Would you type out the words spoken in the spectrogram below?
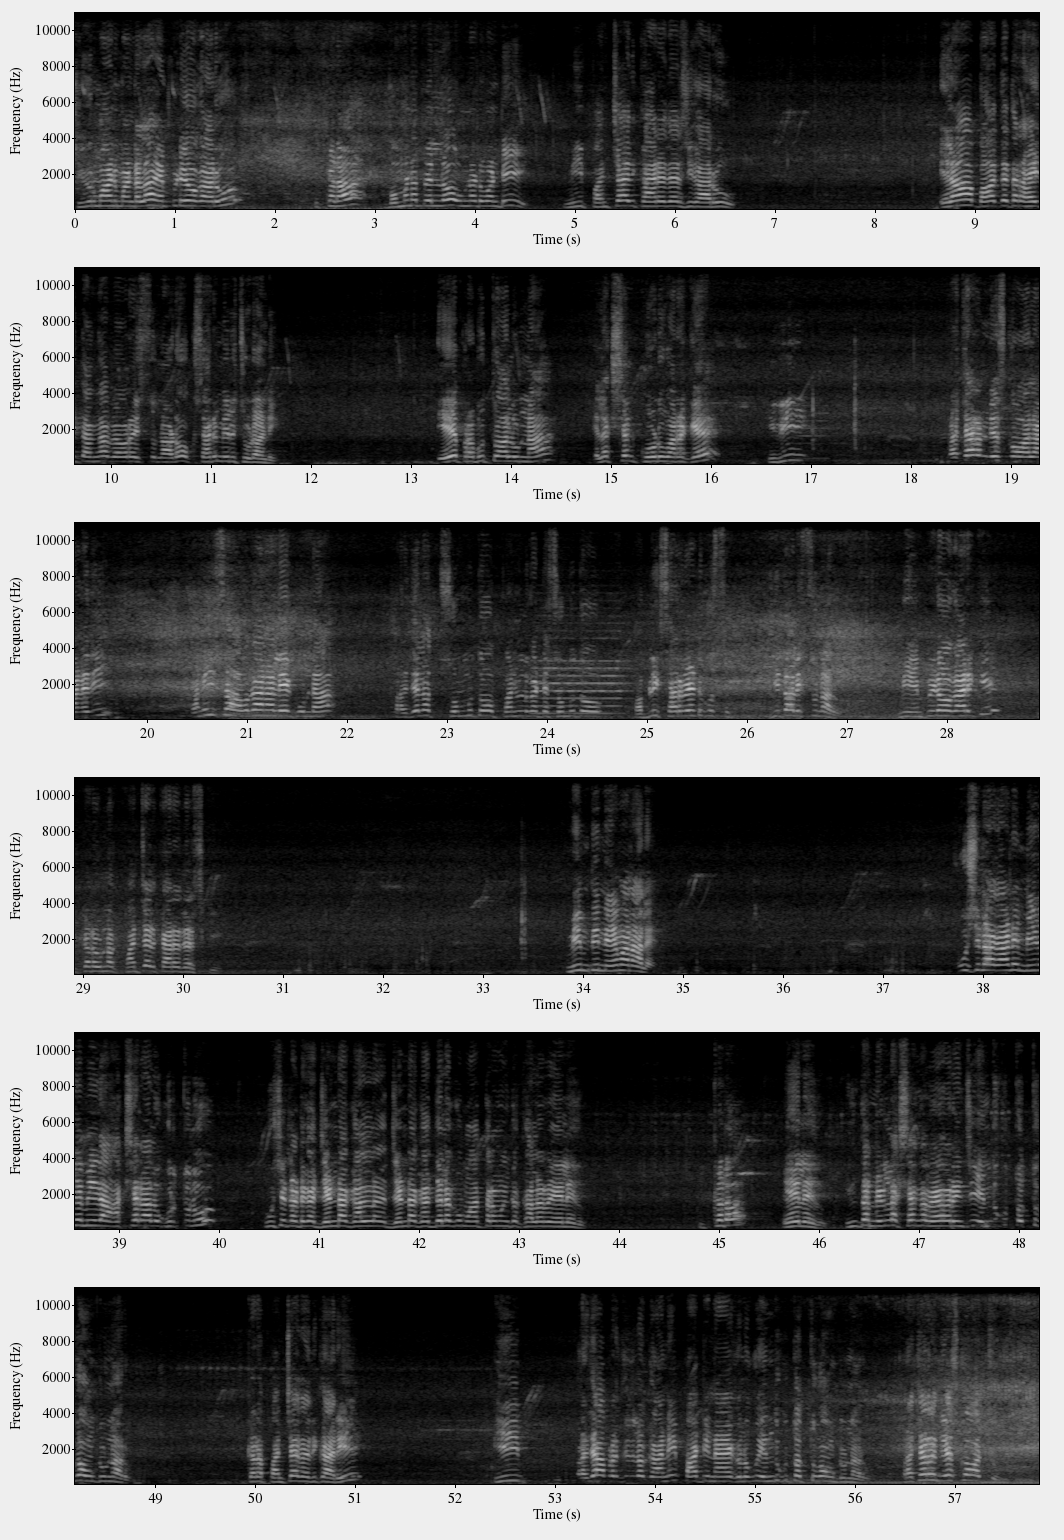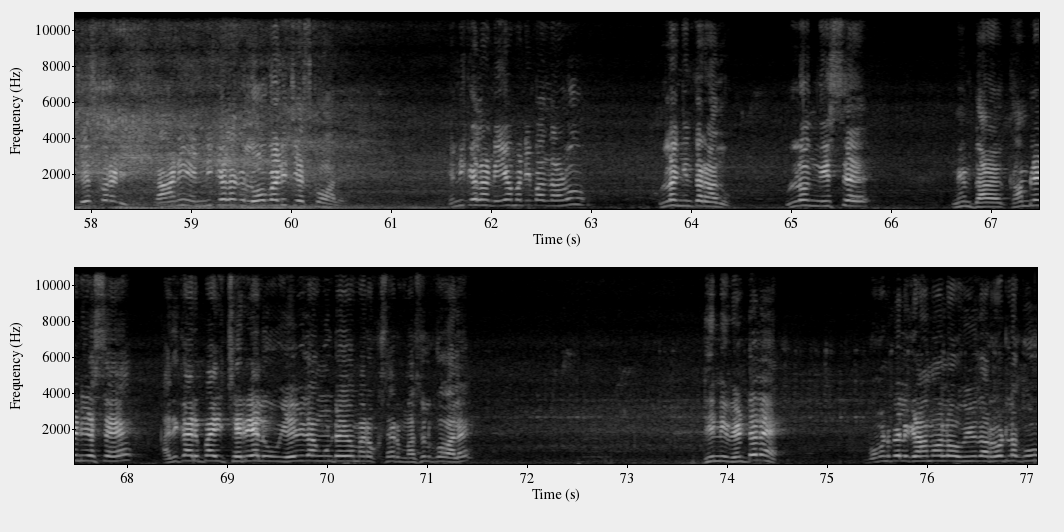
చిగురుమాణి మండల ఎంపీడీఓ గారు. ఇక్కడ బొమ్మనపల్లిలో ఉన్నటువంటి మీ పంచాయతీ కార్యదర్శి గారు ఎలా బాధ్యత రహితంగా వ్యవహరిస్తున్నాడో ఒకసారి మీరు చూడండి. ఏ ప్రభుత్వాలు ఉన్నా ఎలక్షన్ కోడ్ వరకే ఇవి ప్రచారం చేసుకోవాలనేది కనీస అవగాహన లేకుండా ప్రజల సొమ్ముతో పనులు కట్టే సొమ్ముతో పబ్లిక్ సర్వెంట్కు జీతాలు ఇస్తున్నారు. మీ ఎంపీడో గారికి ఇక్కడ ఉన్న పంచాయతీ కార్యదర్శికి. మేము దీన్ని ఏమనాలి? పూసినా కానీ మీద మీద అక్షరాలు గుర్తులు పూసేటట్టుగా జెండా గల్ల జెండా గద్దెలకు మాత్రం ఇంకా కలర్ వేయలేదు. ఇక్కడ వేయలేదు. ఇంత నిర్లక్ష్యంగా వ్యవహరించి ఎందుకు తొత్తుగా ఉంటున్నారు? ఇక్కడ పంచాయతీ అధికారి ఈ ప్రజాప్రతినిధులకు కానీ పార్టీ నాయకులకు ఎందుకు తత్తుగా ఉంటున్నారు? ప్రచారం చేసుకోవచ్చు చేసుకోనండి. కానీ ఎన్నికలకు లోబడి చేసుకోవాలి. ఎన్నికల నియమ నిబంధనలు ఉల్లంఘించరాదు. ఉల్లంఘిస్తే మేము దా కంప్లైంట్ చేస్తే అధికారిపై చర్యలు ఏ విధంగా ఉంటాయో మరి ఒకసారి మసులుకోవాలి. దీన్ని వెంటనే బొమ్మనపల్లి గ్రామంలో వివిధ రోడ్లకు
